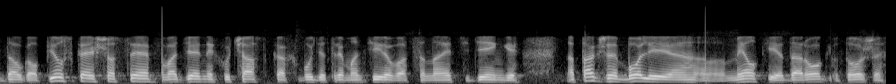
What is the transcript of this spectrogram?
Долгопилское шоссе в отдельных участках будет ремонтироваться на эти деньги а также более э, мелкие дороги тоже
